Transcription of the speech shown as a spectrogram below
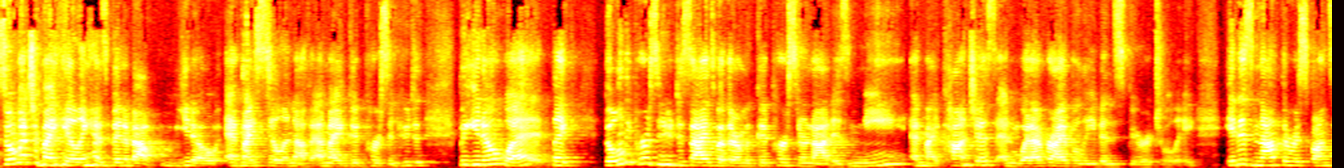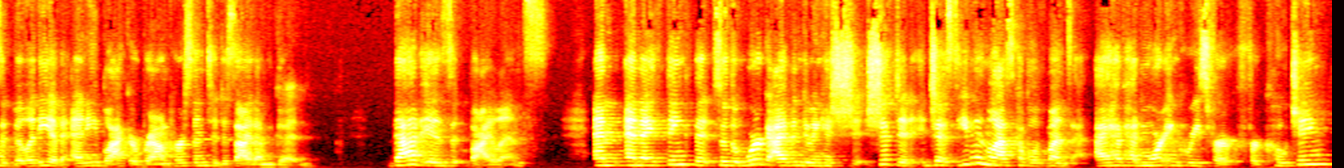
So much of my healing has been about, you know, am I still enough? Am I a good person who does? But you know what? Like the only person who decides whether I'm a good person or not is me and my conscious and whatever I believe in spiritually. It is not the responsibility of any black or brown person to decide I'm good. That is violence and and i think that so the work i've been doing has sh- shifted. Just even in the last couple of months i have had more inquiries for for coaching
